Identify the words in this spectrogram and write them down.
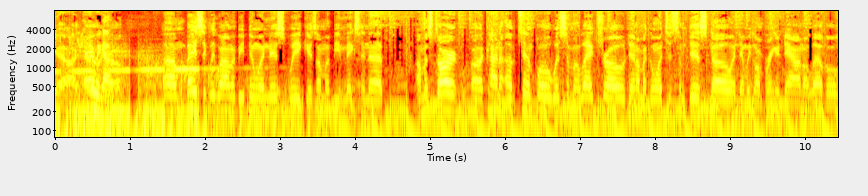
Yeah, I got There we it, go. Um, basically, what I'm gonna be doing this week is I'm gonna be mixing up. I'm gonna start uh, kind of up tempo with some electro, then I'm gonna go into some disco, and then we're gonna bring it down a level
